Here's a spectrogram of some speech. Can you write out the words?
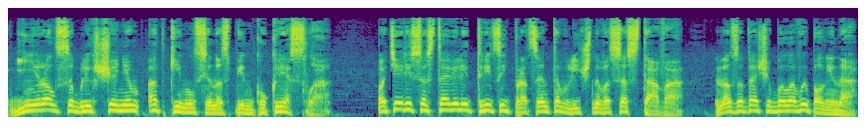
Генерал с облегчением откинулся на спинку кресла. Потери составили 30% личного состава, но задача была выполнена.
